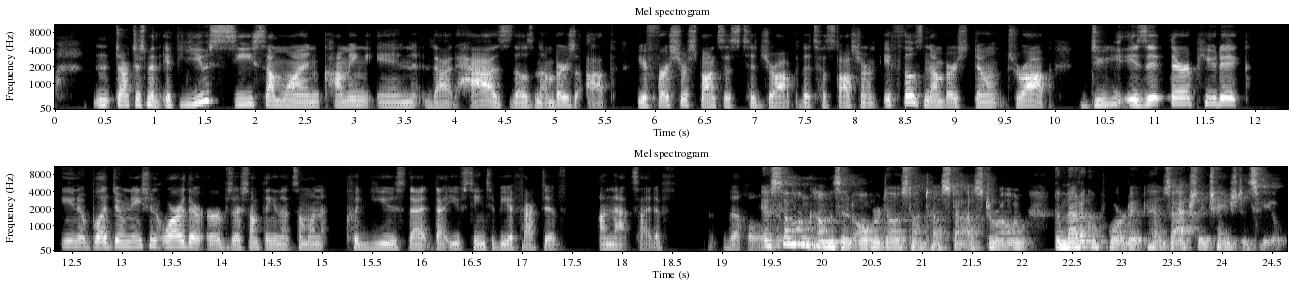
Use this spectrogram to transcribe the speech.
Dr. Smith, if you see someone coming in that has those numbers up, your first response is to drop the testosterone. If those numbers don't drop, do you, is it therapeutic, you know, blood donation, or are there herbs or something that someone could use that that you've seen to be effective on that side of the whole? If someone comes in overdosed on testosterone, the medical board has actually changed its view.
